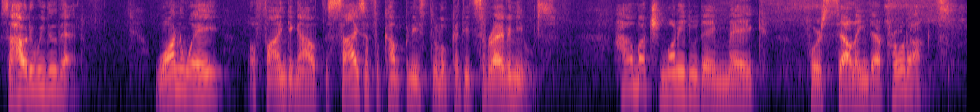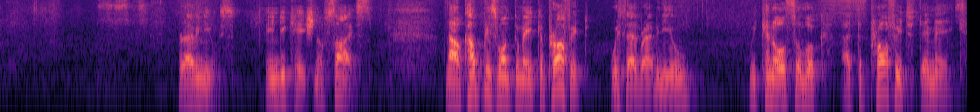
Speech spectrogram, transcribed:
So how do we do that? One way of finding out the size of a company is to look at its revenues. How much money do they make for selling their products? Revenues, indication of size. Now companies want to make a profit with that revenue we can also look at the profit they make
